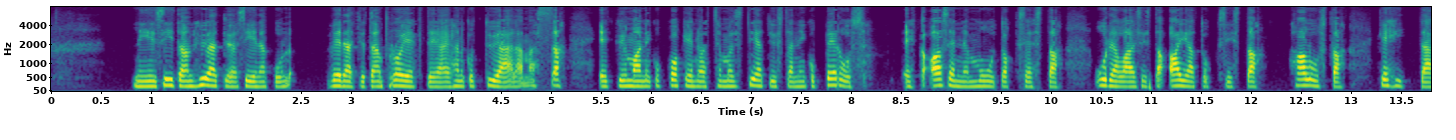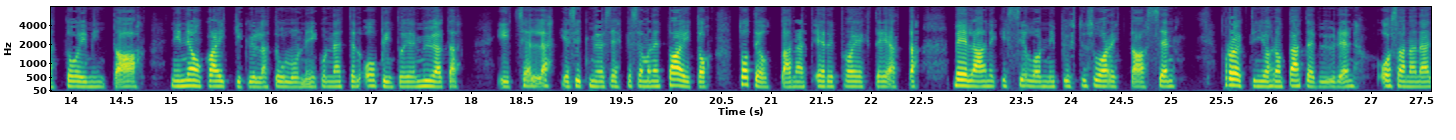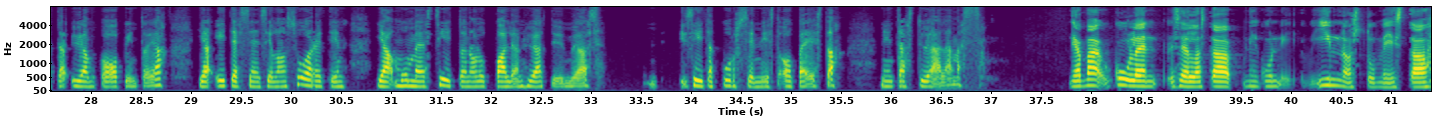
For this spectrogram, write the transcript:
niin siitä on hyötyä siinä, kun vedät jotain projekteja ihan niin kuin työelämässä. Että kyllä mä oon niin kuin kokenut, että semmoisista tietyistä niin kuin perus ehkä asennemuutoksesta, uudenlaisista ajatuksista, halusta kehittää toimintaa, niin ne on kaikki kyllä tullut niin kuin näiden opintojen myötä itselle. Ja sitten myös ehkä semmoinen taito toteuttaa näitä eri projekteja, että meillä ainakin silloin niin pystyi suorittaa sen projektinjohdon pätevyyden osana näitä YMK-opintoja, ja itse sen silloin suoritin, ja mun mielestä siitä on ollut paljon hyötyä myös siitä kurssin niistä opeista niin tässä työelämässä. Ja mä kuulen sellaista niin kuin innostumista,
